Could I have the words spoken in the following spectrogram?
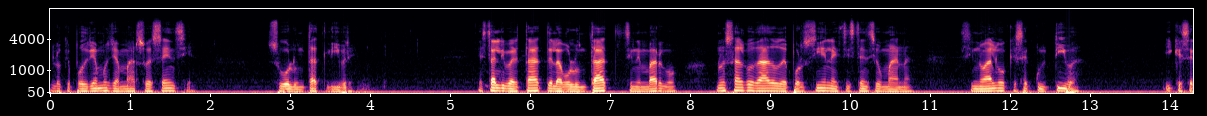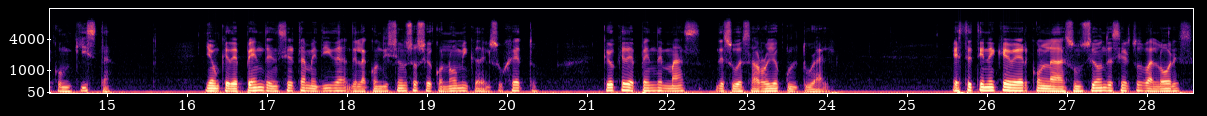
lo que podríamos llamar su esencia, su voluntad libre. Esta libertad de la voluntad, sin embargo, no es algo dado de por sí en la existencia humana, sino algo que se cultiva y que se conquista. Y aunque depende en cierta medida de la condición socioeconómica del sujeto, creo que depende más de su desarrollo cultural. Este tiene que ver con la asunción de ciertos valores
